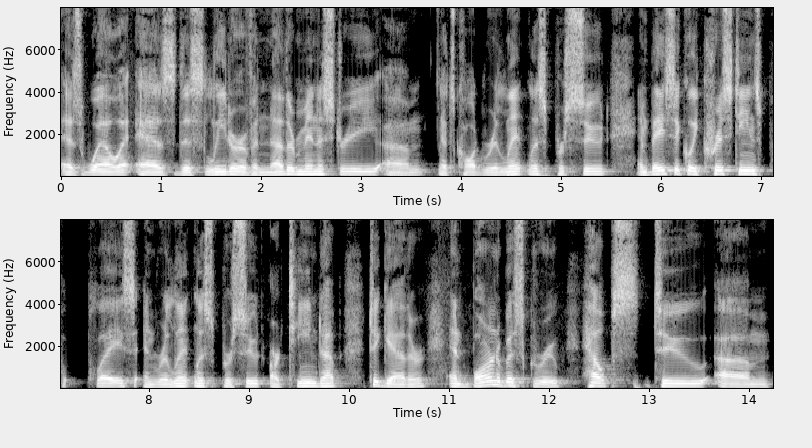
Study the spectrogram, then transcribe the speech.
as well as this leader of another ministry um, that's called relentless pursuit. And basically christine's p- place and relentless pursuit are teamed up together and barnabas group helps to um,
